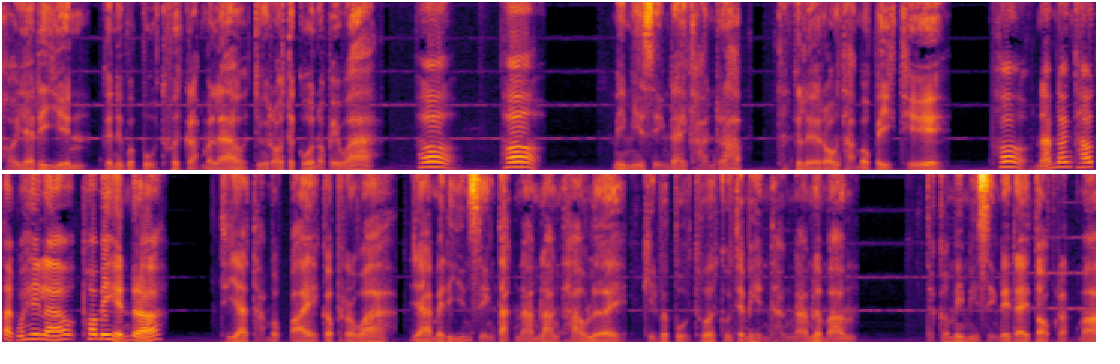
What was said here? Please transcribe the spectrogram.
พอย่าได้ยินก็นึกว่าปู่ทวดกลับมาแล้ว จึงร้องตะโกนออกไปว่า พ่อ พ่อ ไม่มีเสียงใดขานรับ ท่านก็เลยร้องถามออกไปอีกที พ่อน้ำล้างเท้าตักไว้ให้แล้ว พ่อไม่เห็นเหรอที่ย่าถามออกไปก็เพราะว่าย่าไม่ได้ยินเสียงตักน้ำล้างเท้าเลย คิดว่าปู่ทวดคงจะไม่เห็นถังน้ำละมัง้งแต่ก็ไม่มีเสียงใดๆตอบกลับมา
